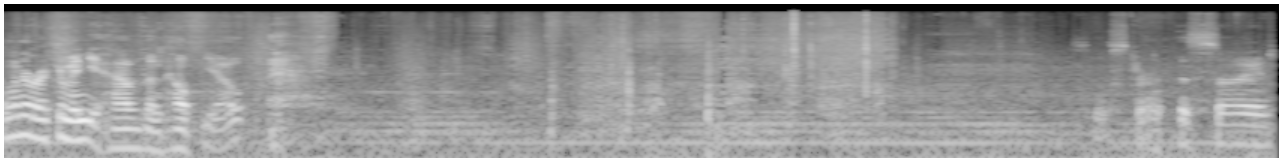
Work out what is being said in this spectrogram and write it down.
I'm going to recommend you have them help you out. So we'll start this side.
